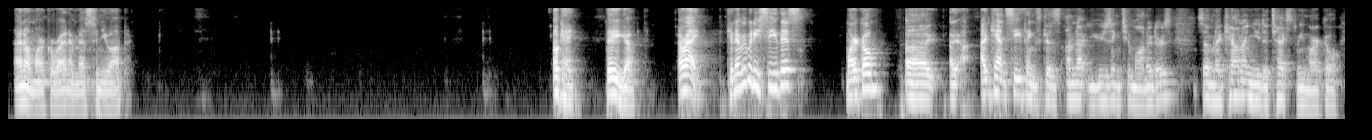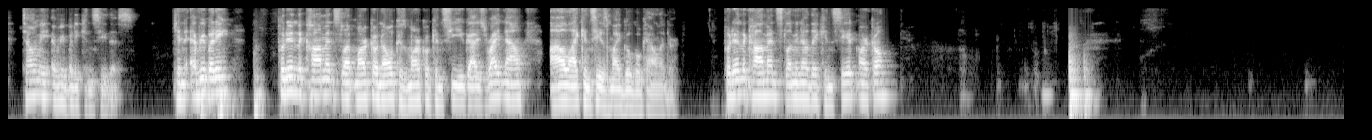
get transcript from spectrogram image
I know, Marco, right? I'm messing you up. Okay, there you go. All right. Can everybody see this? Marco? Uh, I, I can't see things because I'm not using two monitors. So I'm going to count on you to text me, Marco. Tell me everybody can see this. Can everybody put in the comments? Let Marco know because Marco can see you guys right now. All I can see is my Google Calendar. Put in the comments. Let me know they can see it, Marco.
